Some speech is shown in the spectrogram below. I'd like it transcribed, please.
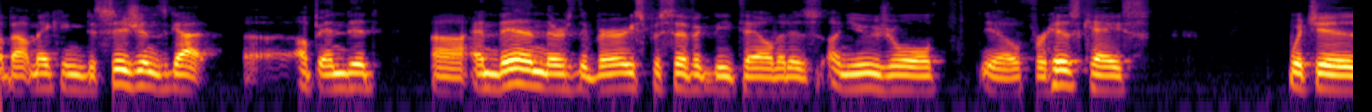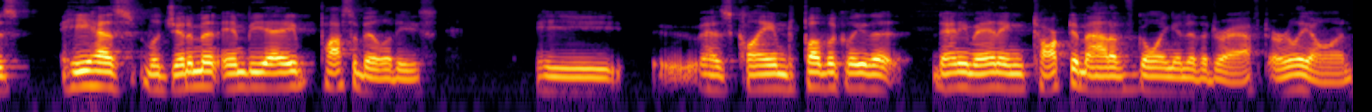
about making decisions got uh, upended. Uh, and then there's the very specific detail that is unusual, you know, for his case, which is he has legitimate NBA possibilities. He has claimed publicly that Danny Manning talked him out of going into the draft early on.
